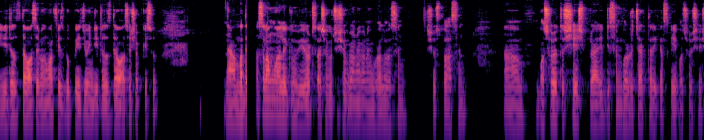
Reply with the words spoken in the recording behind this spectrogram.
ইন ডিটেলস দেওয়া আছে এবং আমার ফেসবুক পেজেও ইন ডিটেলস দেওয়া আছে সব কিছু আমাদের আসসালামু আলাইকুম ভিউয়ার্স আশা করছি সবাই অনেক অনেক ভালো আছেন, সুস্থ আছেন। বছরের তো শেষ প্রায় ডিসেম্বরের চার তারিখ, আজকে এই বছর শেষ।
